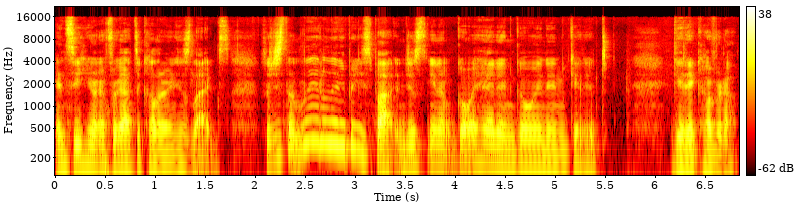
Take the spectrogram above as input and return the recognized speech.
And see here, I forgot to color in his legs. So just a little, little bitty spot and just, you know, go ahead and go in and get it, get it covered up.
